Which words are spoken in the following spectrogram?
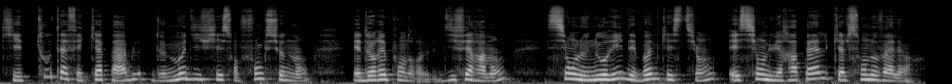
qui est tout à fait capable de modifier son fonctionnement et de répondre différemment si on le nourrit des bonnes questions et si on lui rappelle quelles sont nos valeurs.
